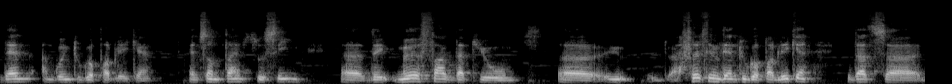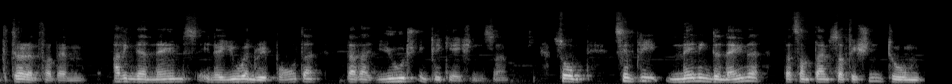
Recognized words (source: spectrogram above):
then I'm going to go public. and sometimes to see the mere fact that you uh, threatening them to go public, that's a deterrent for them. Having their names in a UN report, that has huge implications. So simply naming the name, that's sometimes sufficient to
